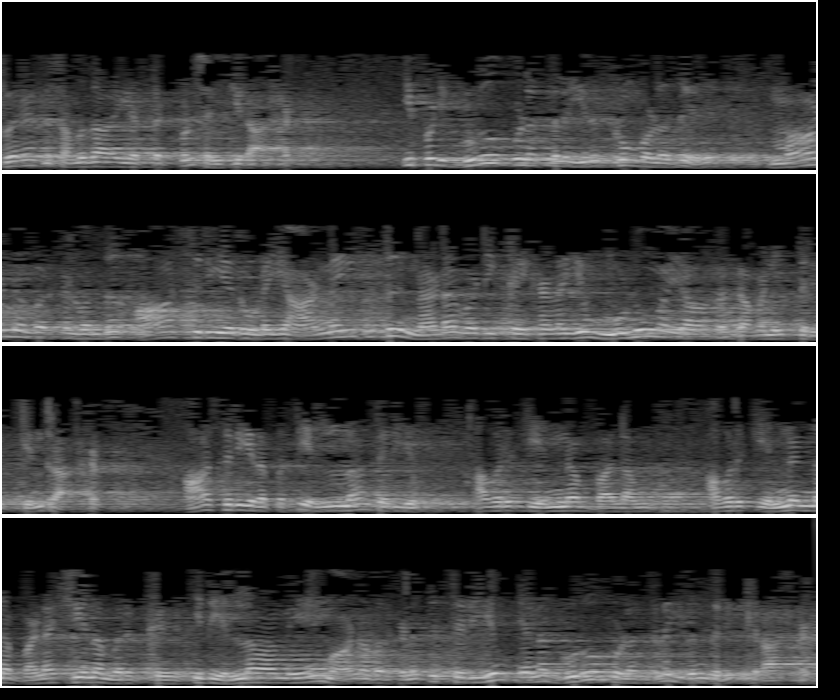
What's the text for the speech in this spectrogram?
பிறகு சமுதாயத்திற்குள் செல்கிறார்கள். இப்படி குருகுலத்துல இருக்கும் பொழுது மாணவர்கள் வந்து ஆசிரியருடைய அனைத்து நடவடிக்கைகளையும் முழுமையாக கவனித்திருக்கின்றார்கள். ஆசிரியரை பத்தி எல்லாம் தெரியும். அவருக்கு என்ன பலம் அவருக்கு என்னென்ன பலகீனம் இருக்கு இது எல்லாமே மாணவர்களுக்கு தெரியும் என குரு குலத்துல இருந்திருக்கிறார்கள்.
